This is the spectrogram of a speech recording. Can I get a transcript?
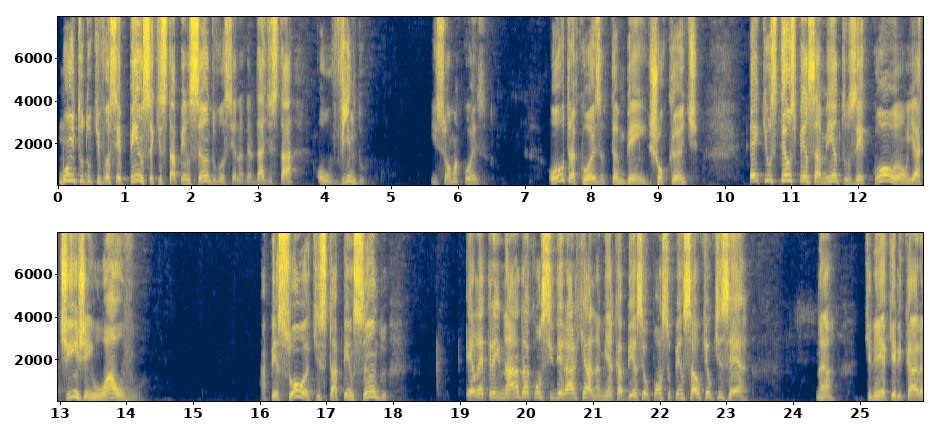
Muito do que você pensa que está pensando, você na verdade está ouvindo. Isso é uma coisa. Outra coisa, também chocante, é que os teus pensamentos ecoam e atingem o alvo. A pessoa que está pensando, ela é treinada a considerar que, ah, na minha cabeça eu posso pensar o que eu quiser, né? Que nem aquele cara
